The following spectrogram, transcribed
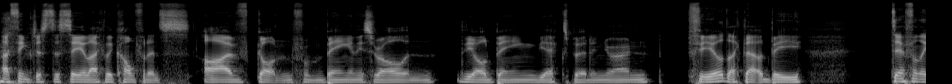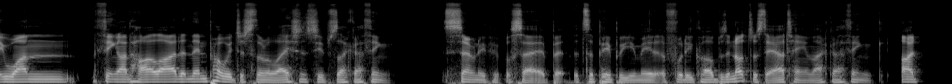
I think just to see like the confidence I've gotten from being in this role and the old being the expert in your own field, like that would be definitely one thing I'd highlight, and then probably just the relationships. Like I think so many people say it, but it's the people you meet at the footy clubs, and not just our team. Like I think I,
